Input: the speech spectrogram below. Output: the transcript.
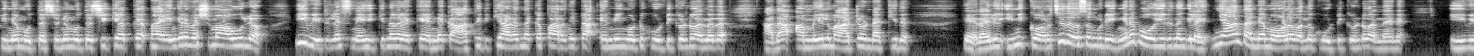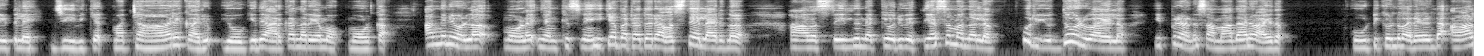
പിന്നെ മുത്തച്ഛനും മുത്തശ്ശിക്കും ഒക്കെ ഭയങ്കര വിഷമാവൂലോ ഈ വീട്ടിലെ സ്നേഹിക്കുന്നവരൊക്കെ എന്നെ കാത്തിരിക്കുകയാണെന്നൊക്കെ പറഞ്ഞിട്ടാ എന്നെ ഇങ്ങോട്ട് കൂട്ടിക്കൊണ്ട് വന്നത്. അതാ അമ്മയിൽ മാറ്റം ഉണ്ടാക്കിയത്. ഏതായാലും ഇനി കുറച്ച് ദിവസം കൂടി ഇങ്ങനെ പോയിരുന്നെങ്കിലേ ഞാൻ തന്നെ മോളെ വന്ന് കൂട്ടിക്കൊണ്ട് വന്നേനെ. ഈ വീട്ടിലെ ജീവിക്കാൻ മറ്റാരെക്കാരും യോഗ്യത ആർക്കാന്നറിയാമോ? മോൾക്ക. അങ്ങനെയുള്ള മോളെ ഞങ്ങൾക്ക് സ്നേഹിക്കാൻ പറ്റാത്ത ഒരു അവസ്ഥയല്ലായിരുന്നു ആ അവസ്ഥയിൽ നിന്നൊക്കെ ഒരു വ്യത്യാസം വന്നല്ലോ. ഒരു യുദ്ധം ഒഴിവായല്ലോ. ഇപ്പോഴാണ് സമാധാനമായത്. കൂട്ടിക്കൊണ്ട് വരേണ്ട ആൾ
